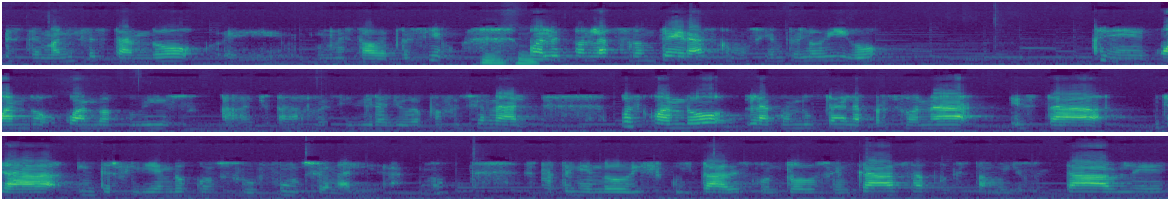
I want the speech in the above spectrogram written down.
estén manifestando eh, un estado depresivo. ¿Cuáles son las fronteras? Como siempre lo digo, eh, cuando, cuando acudir a, recibir ayuda profesional, pues cuando la conducta de la persona está ya interfiriendo con su funcionalidad, ¿no? Está teniendo dificultades con todos en casa porque está muy irritable,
